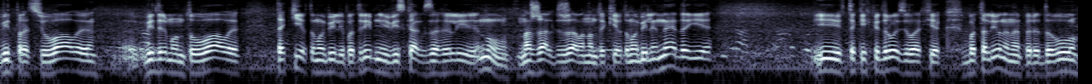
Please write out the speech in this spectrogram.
відпрацювали, е, відремонтували. Такі автомобілі потрібні. В військах взагалі, ну, на жаль, держава нам такі автомобілі не дає. І в таких підрозділах, як батальйони на передову,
